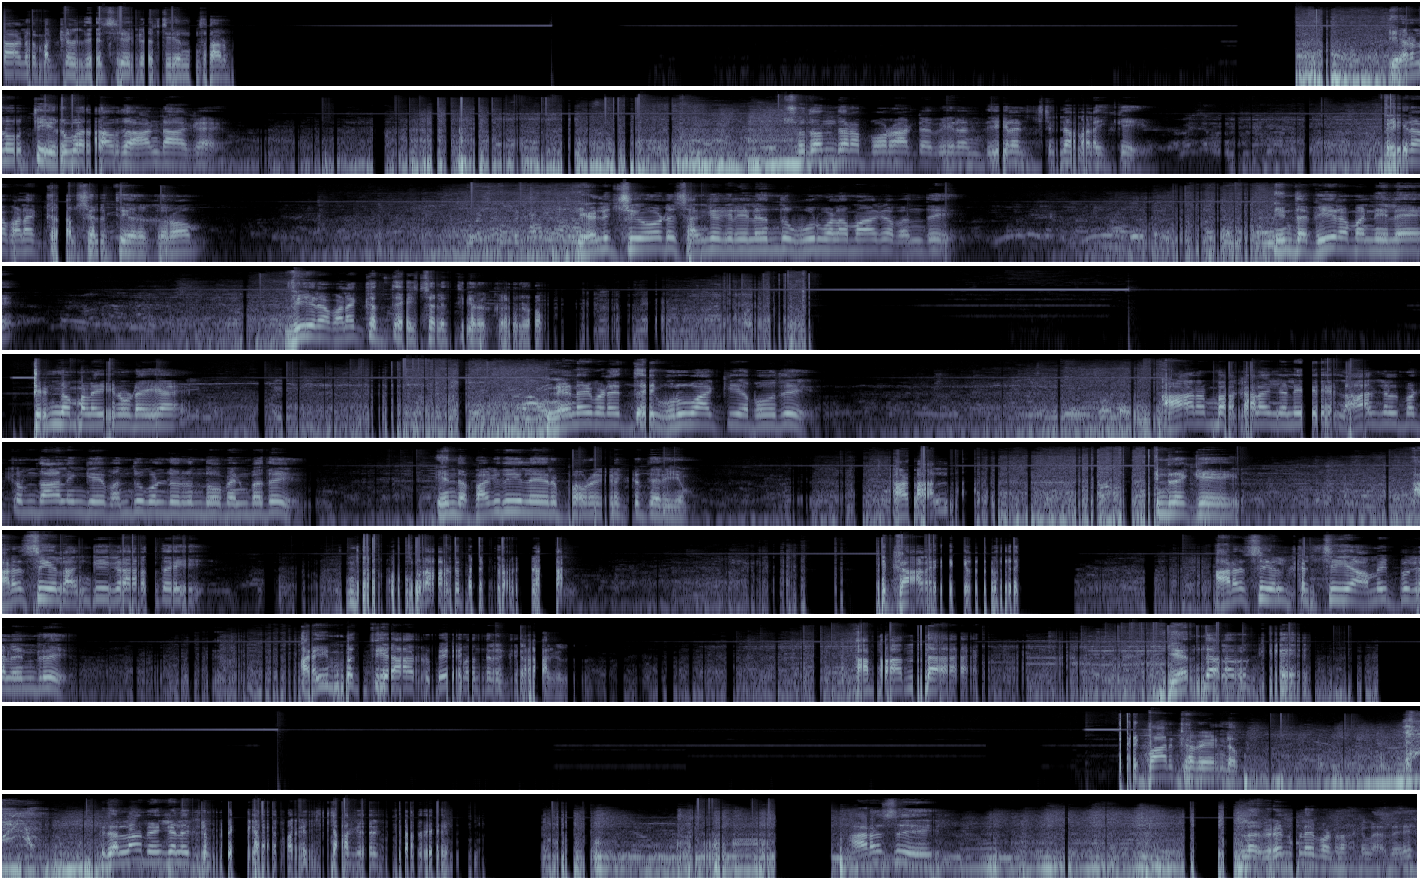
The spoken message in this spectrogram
தமிழ்நாடு மக்கள் தேசிய கட்சியின் சார்பில் இருநூத்தி இருபதாவது ஆண்டாக சுதந்திர போராட்ட வீரன் தீரன் சின்னமலைக்கு வீர வணக்கம் செலுத்தி இருக்கிறோம் எழுச்சியோடு சங்ககிரியிலிருந்து ஊர்வலமாக வந்து இந்த வீர மண்ணிலே வீர வணக்கத்தை செலுத்தி இருக்கின்றோம் சின்னமலையினுடைய நினைவிடத்தை உருவாக்கிய போது ஆரம்ப காலங்களிலே நாங்கள் மட்டும்தான் இங்கே வந்து கொண்டிருந்தோம் என்பது இந்த பகுதியில் இருப்பவர்களுக்கு தெரியும். ஆனால் இன்றைக்கு அரசியல் அங்கீகாரத்தை இந்த நாடு காலையிலிருந்து அரசியல் கட்சி அமைப்புகள் என்று ஐம்பத்தி ஆறு பேர் வந்திருக்கிறார்கள். அப்ப அந்த எந்த அளவுக்கு பார்க்க வேண்டும்? இதெல்லாம் எங்களுக்கு மிக மகிழ்ச்சியாக இருக்கிறது. அரசு இல்லை வேணும்னே பண்றாங்களா அது.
